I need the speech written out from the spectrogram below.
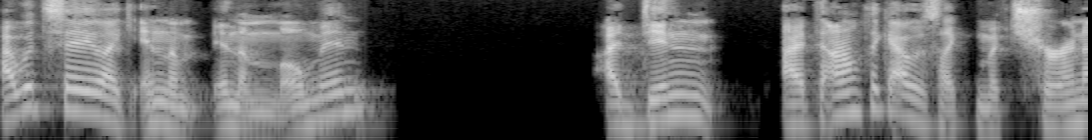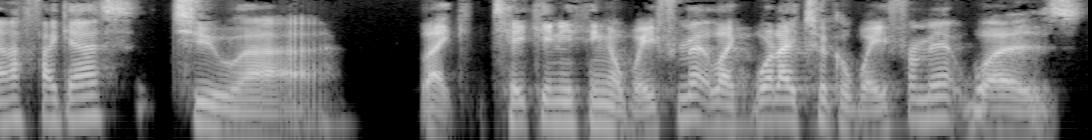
I would say like in the, in the moment, I didn't I, I don't think I was like mature enough, I guess, to uh like take anything away from it. Like what I took away from it was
